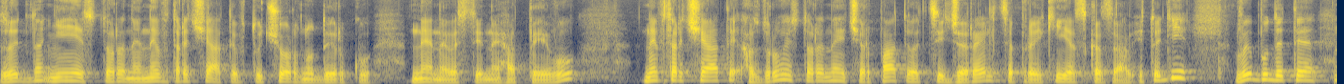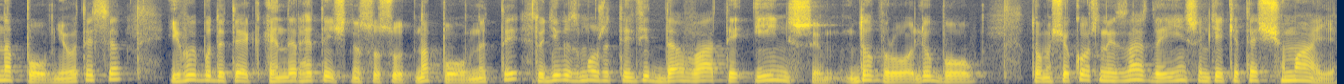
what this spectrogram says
з однієї сторони не втрачати в ту чорну дирку ненависті негативу. Не втрачати, а з другої сторони черпати оці джерельця, про які я сказав. І тоді ви будете наповнюватися, і ви будете як енергетичний сосуд наповнити. Тоді ви зможете віддавати іншим добро, любов, тому що кожен із нас дає іншим тільки те, що має.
